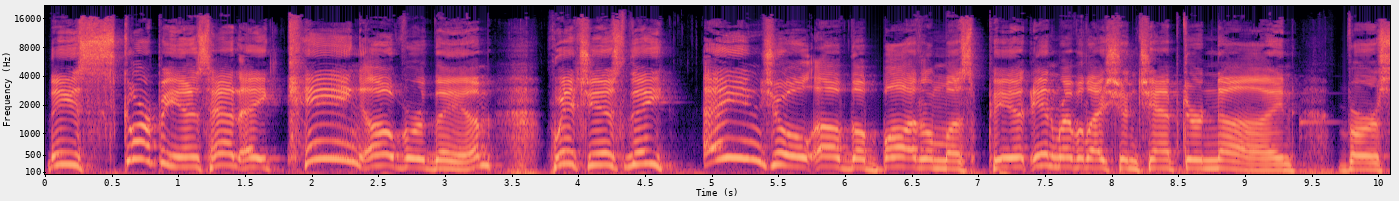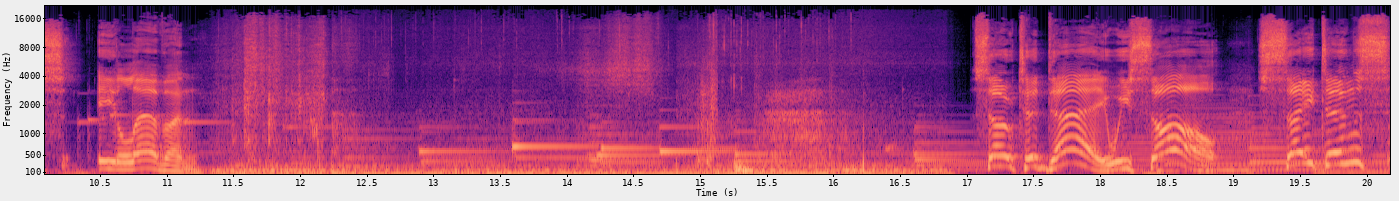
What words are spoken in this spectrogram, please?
These scorpions had a king over them, which is the angel of the bottomless pit in Revelation chapter 9, verse 11. So today we saw Satan's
